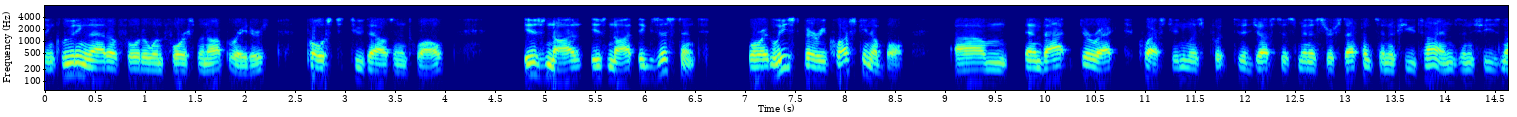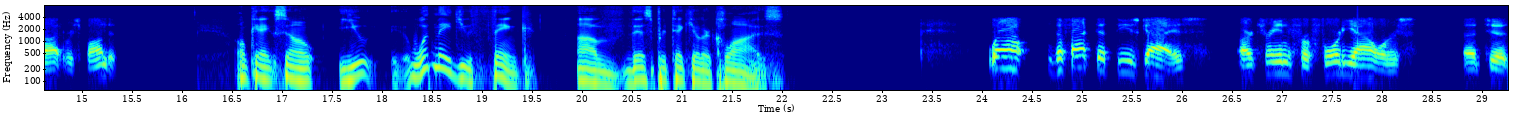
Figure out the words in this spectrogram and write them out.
including that of photo enforcement operators post 2012, is not is not existent, or at least very questionable. Um, and that direct question was put to Justice Minister Stefanson a few times, and she's not responded. Okay, so you, what made you think of this particular clause? Well, the fact that these guys are trained for 40 hours uh, to,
